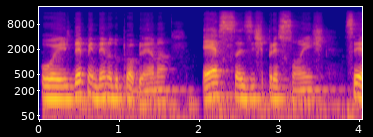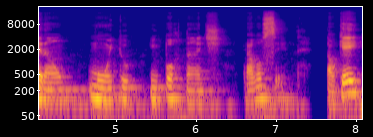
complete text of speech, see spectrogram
pois, dependendo do problema, essas expressões serão muito importantes para você. Tá ok?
